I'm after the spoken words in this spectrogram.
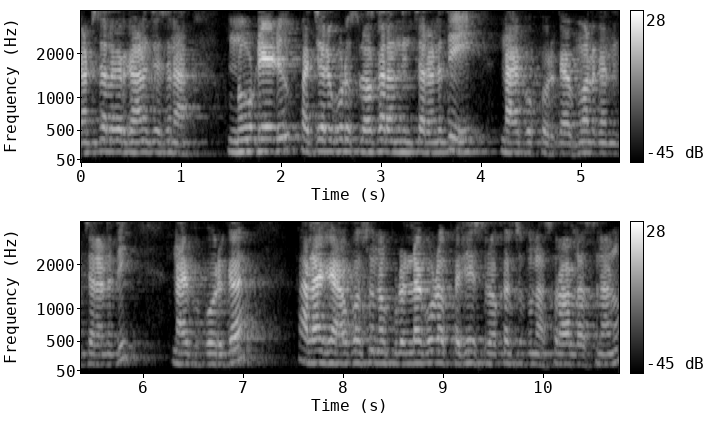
ఘంటసాల గారు గానం చేసిన నూటేడు పద్యాలు కూడా శ్లోకాలు అందించాలన్నది నా యొక్క కోరిక అభిమానులకు అందించాలన్నది నా యొక్క కోరిక. అలాగే అవకాశం ఉన్నప్పుడల్లా కూడా పదిహేను శ్లోకాలు చొప్పున స్వరాలు రాస్తున్నాను.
